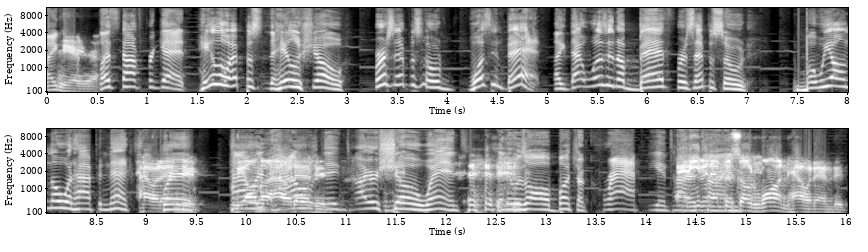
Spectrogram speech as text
Like yeah, yeah. let's not forget Halo episode the Halo show first episode wasn't bad. Like that wasn't a bad first episode, but we all know what happened next. How it ended. We all know how it ended. the entire show went, and it was all a bunch of crap the entire and even time. episode one, how it ended.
